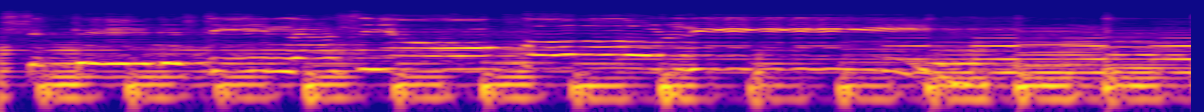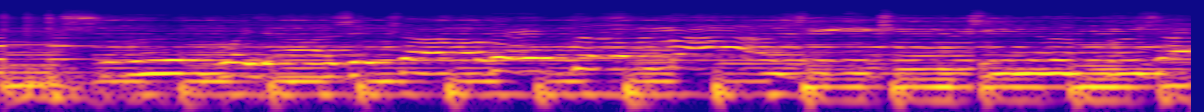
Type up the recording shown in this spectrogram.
c'était destination folie. Ce voyage est arrêté magique qui ne peut jamais.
